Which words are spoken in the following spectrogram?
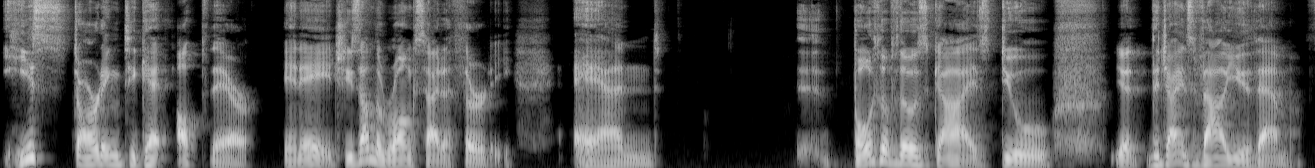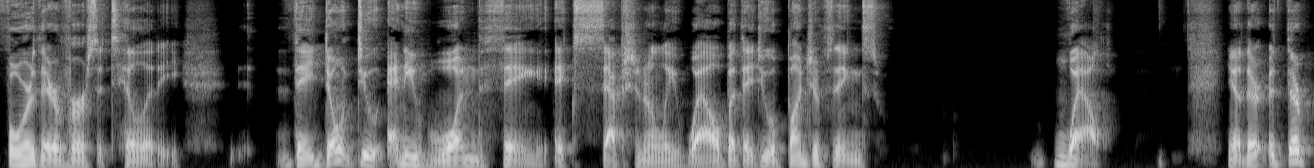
he's starting to get up there in age. He's on the wrong side of 30. And uh, both of those guys do, yeah, the Giants value them for their versatility they don't do any one thing exceptionally well, but they do a bunch of things well. You know, they're they're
